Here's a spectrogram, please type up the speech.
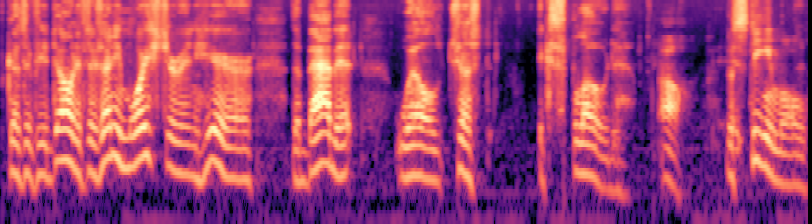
because if you don't, if there's any moisture in here, the Babbitt will just explode. Oh, the steam will.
